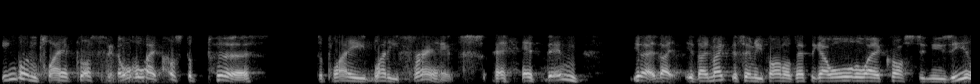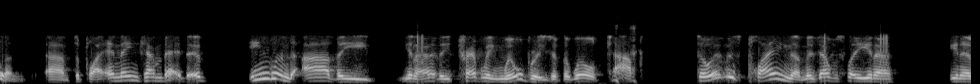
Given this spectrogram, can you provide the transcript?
England play across, all the way across to Perth to play bloody France. and then you know, they, if they make the semi-finals, they have to go all the way across to New Zealand um, to play, and then come back. England are the you know the travelling Wilburys of the World Cup. so whoever's playing them is obviously in a in a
